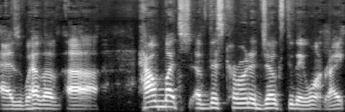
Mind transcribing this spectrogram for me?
as well of uh, how much of this Corona jokes do they want? Right?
